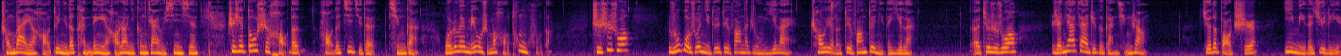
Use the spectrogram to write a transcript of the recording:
崇拜也好，对你的肯定也好，让你更加有信心，这些都是好的、好的、积极的情感。我认为没有什么好痛苦的。只是说，如果说你对对方的这种依赖超越了对方对你的依赖，呃，就是说，人家在这个感情上觉得保持一米的距离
